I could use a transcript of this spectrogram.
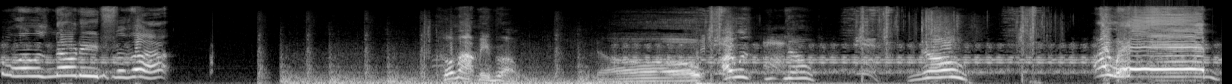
Well, there was no need for that. Come at me, bro. No. I was... No. No. I win!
